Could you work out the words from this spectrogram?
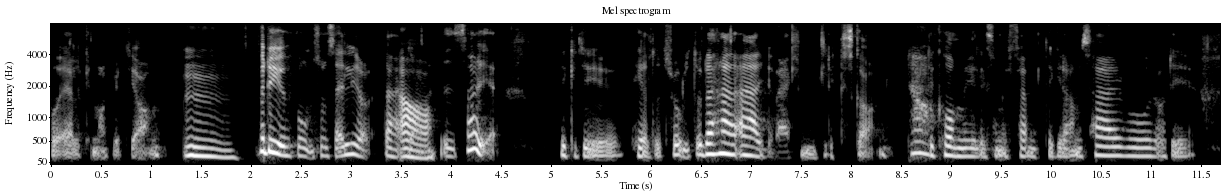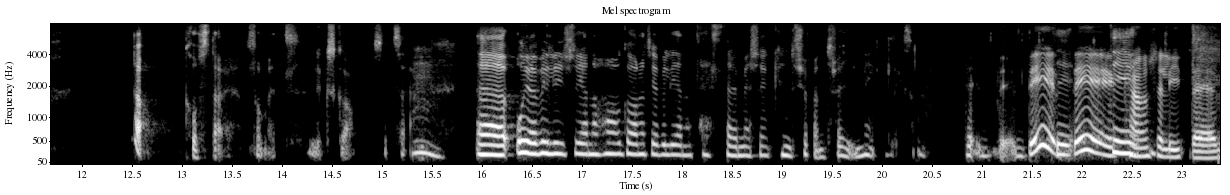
på Elk Market Yarn. Mm. För det är ju hon som säljer det här Ja. garnet i Sverige. Vilket är ju helt otroligt. Och det här är ju verkligen ett lyxgarn. Det kommer ju liksom i 50 grams härvor och det ja, kostar som ett lyxgarn så att säga. Mm. Eh, och jag ville ju så gärna ha garnet, jag ville gärna testa det men jag kunde inte köpa en tröjmängd. Liksom. Det, det, det, Det- är kanske lite...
